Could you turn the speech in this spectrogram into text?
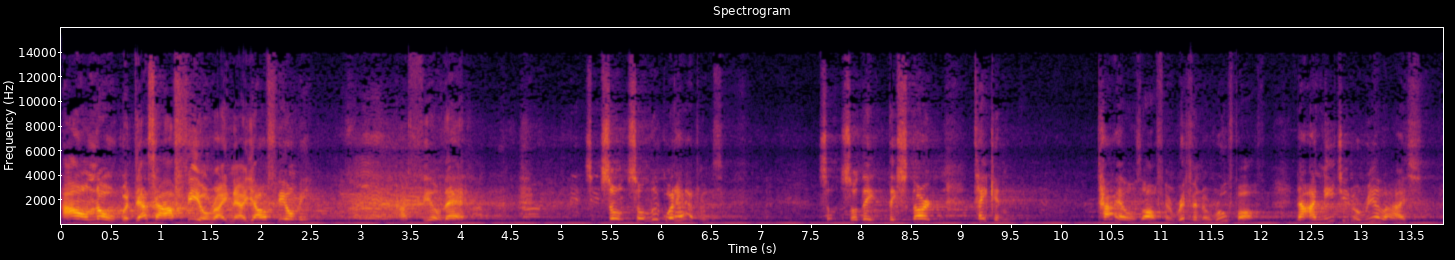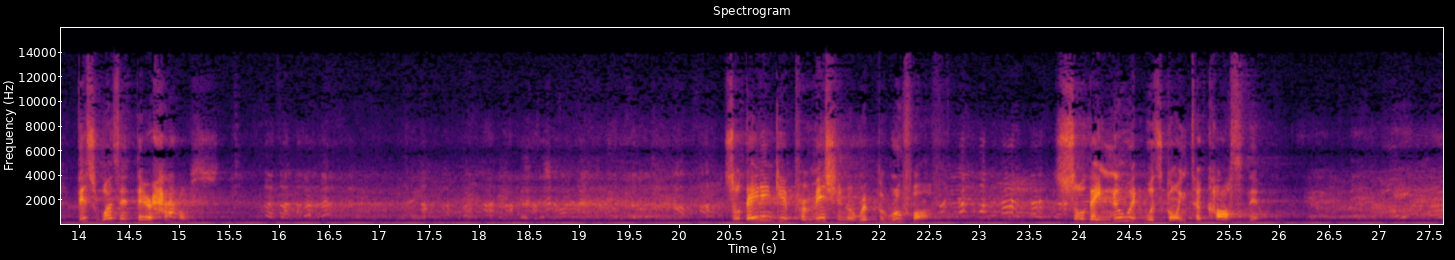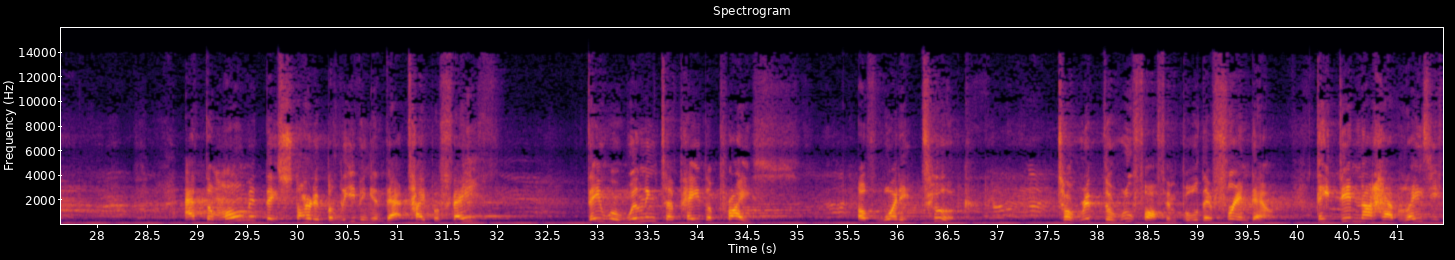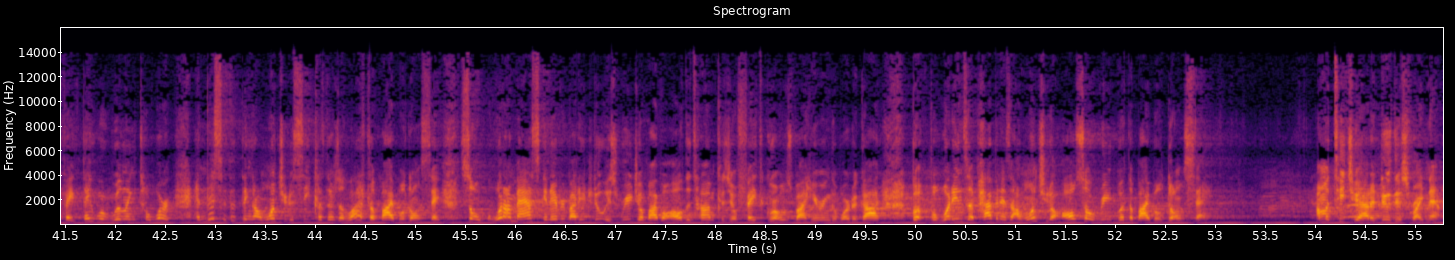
I don't know, but that's how I feel right now. Y'all feel me? I feel that. So, so look what happens. So, so they, they start taking tiles off and ripping the roof off. Now, I need you to realize this wasn't their house. So they didn't get permission to rip the roof off. So they knew it was going to cost them. At the moment they started believing in that type of faith, they were willing to pay the price of what it took to rip the roof off and pull their friend down. They did not have lazy faith. They were willing to work. And this is the thing I want you to see because there's a lot the Bible don't say. So what I'm asking everybody to do is read your Bible all the time because your faith grows by hearing the word of God. But, but what ends up happening is I want you to also read what the Bible don't say. I'm going to teach you how to do this right now.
